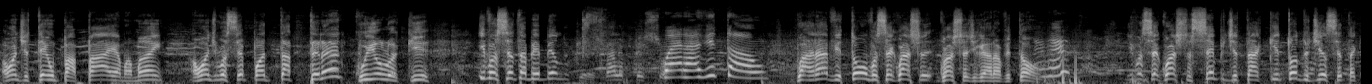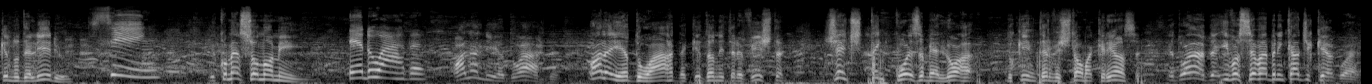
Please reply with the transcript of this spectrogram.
onde tem o papai, a mamãe, onde você pode estar tranquilo aqui. E você está bebendo o quê? Fala pro pessoal. Guaraviton. Guaraviton, você gosta, gosta de Guaraviton? Uhum. E você gosta sempre de estar aqui, todo dia você está aqui no Delírio? Sim. E como é seu nome? Eduarda. Olha ali, Eduarda. Olha aí, Eduarda aqui dando entrevista. Gente, tem coisa melhor do que entrevistar uma criança? Eduarda, e você vai brincar de quê agora?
